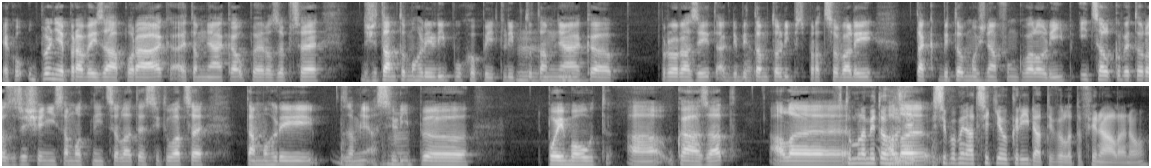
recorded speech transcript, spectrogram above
jako úplně pravý záporák a je tam nějaká úplně rozepře, že tam to mohli líp uchopit, líp to tam hmm, nějak hmm. prorazit a kdyby tam to líp zpracovali, tak by to možná fungovalo líp. I celkově to rozřešení samotné celé té situace tam mohli za mě asi hmm. líp uh, pojmout a ukázat ale... V tomhle mi to ale... hrozně připomíná třetího Creeda, ty vole, to finále, no.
